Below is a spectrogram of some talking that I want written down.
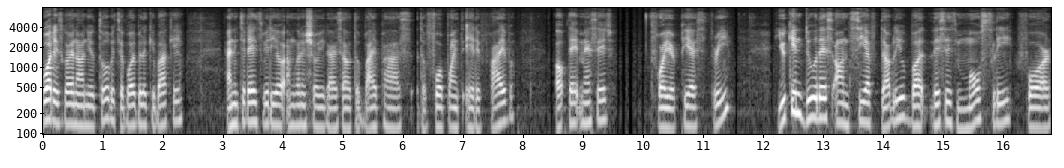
What is going on YouTube? It's your boy Billy Kibaki and in today's video I'm going to show you guys how to bypass the 4.85 update message for your PS3. You can do this on CFW but this is mostly for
